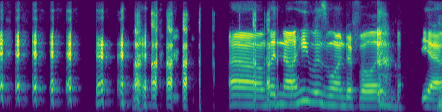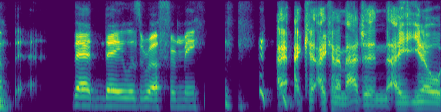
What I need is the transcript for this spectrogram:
um, but no, he was wonderful. yeah, that day was rough for me. I, I can I can imagine. I you know,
